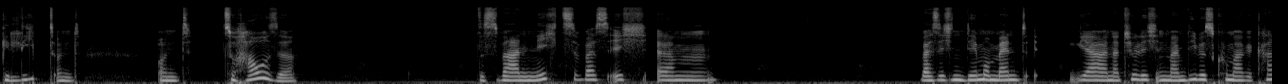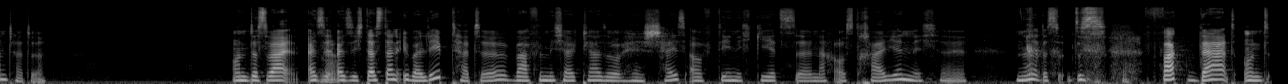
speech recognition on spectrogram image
geliebt und, und zu Hause, das war nichts, was ich ähm, was ich in dem Moment ja natürlich in meinem Liebeskummer gekannt hatte. Und das war, also ja. als ich das dann überlebt hatte, war für mich halt klar so, hey, scheiß auf den, ich gehe jetzt äh, nach Australien, ich, äh, ne, das, das, fuck that und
